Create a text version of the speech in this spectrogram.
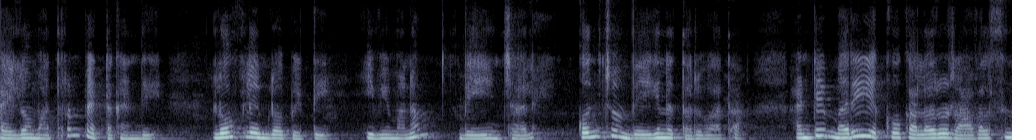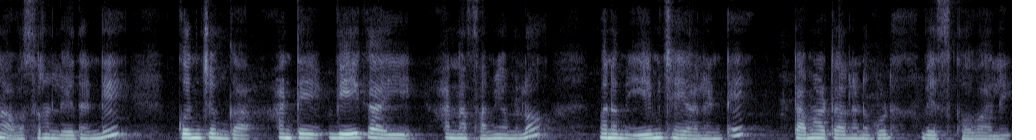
హైలో మాత్రం పెట్టకండి. లో ఫ్లేమ్లో పెట్టి ఇవి మనం వేయించాలి. కొంచెం వేగిన తరువాత. అంటే మరీ ఎక్కువ కలరు రావాల్సిన అవసరం లేదండి. కొంచెంగా అంటే వేగాయి అన్న సమయంలో మనం ఏం చేయాలంటే టమాటాలను కూడా వేసుకోవాలి.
